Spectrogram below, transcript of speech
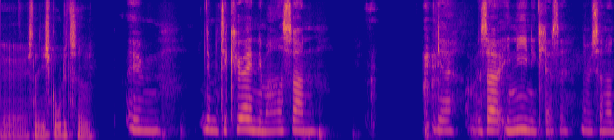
øh, sådan i skoletiden? Øhm, jamen, det kører egentlig meget sådan. Ja, men så i 9. klasse, når vi så når,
